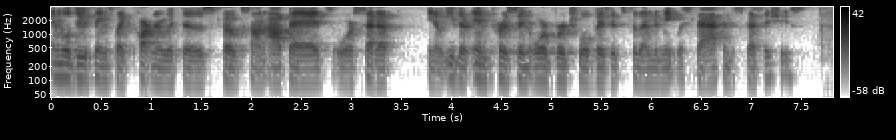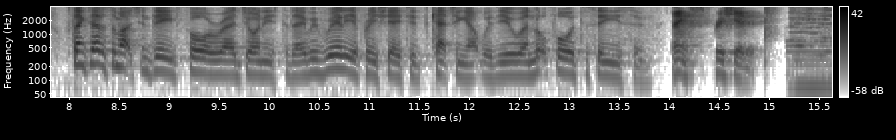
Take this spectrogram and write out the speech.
And we'll do things like partner with those folks on op-eds or set up, you know, either in-person or virtual visits for them to meet with staff and discuss issues. Thanks ever so much indeed for uh, joining us today. We've really appreciated catching up with you and look forward to seeing you soon. Thanks, appreciate it.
